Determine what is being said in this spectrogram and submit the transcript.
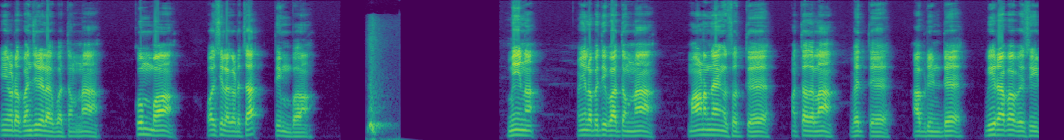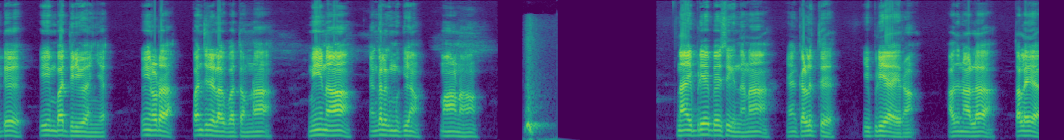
இவங்களோட பஞ்சு பார்த்தோம்னா கும்பம் ஓசியில் கிடச்சா திம்பம். மீனா இவங்களை பற்றி பார்த்தோம்னா மானம் தான் எங்கள் சொத்து மற்றதெல்லாம் வெத்து அப்படின்ட்டு வீராப்பாக பேசிக்கிட்டு வீம்பா திரிவாங்க. இவங்களோட பஞ்சு பார்த்தோம்னா மீனா எங்களுக்கு முக்கியம் மானம். நான் இப்படியே பேசிக்கிருந்தேன்னா என் கழுத்து இப்படியே ஆயிரும். அதனால தலையை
